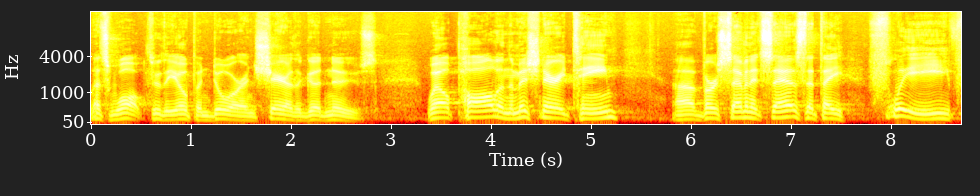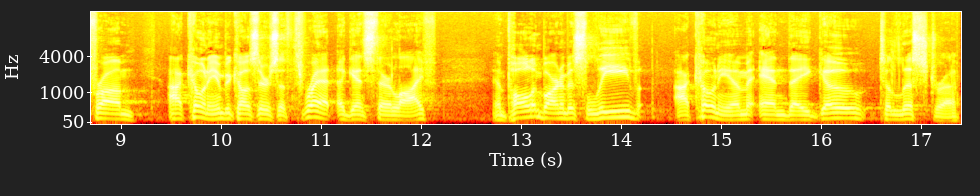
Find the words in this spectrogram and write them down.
Let's walk through the open door and share the good news. Well, Paul and the missionary team, uh, verse 7, it says that they flee from Iconium because there's a threat against their life. And Paul and Barnabas leave Iconium and they go to Lystra.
